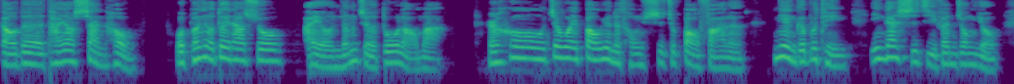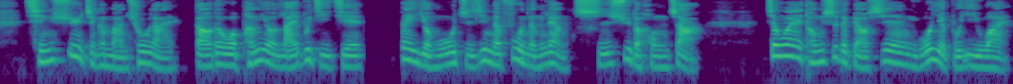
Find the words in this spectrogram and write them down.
搞得他要善后。我朋友对他说：“哎呦，能者多劳嘛。”然后这位抱怨的同事就爆发了。念个不停，应该十几分钟有，情绪整个满出来，搞得我朋友来不及接，被永无止境的负能量持续的轰炸。这位同事的表现我也不意外。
